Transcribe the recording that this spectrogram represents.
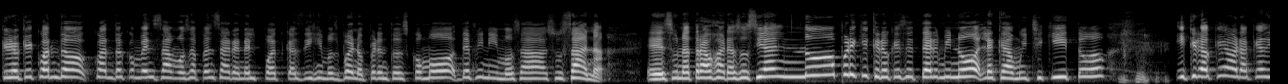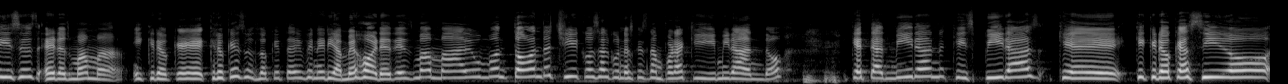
Creo que cuando, cuando comenzamos a pensar en el podcast dijimos, bueno, pero entonces, ¿cómo definimos a Susana? ¿Es una trabajadora social? No, porque creo que ese término le queda muy chiquito. Y creo que ahora que dices, eres mamá, y creo que, creo que eso es lo que te definiría mejor. Eres mamá de un montón de chicos, algunos que están por aquí mirando, que te admiran, que inspiras, que, que creo que has sido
